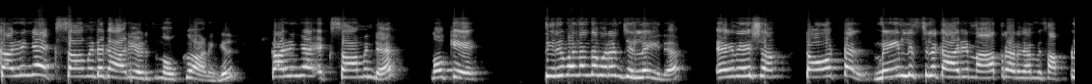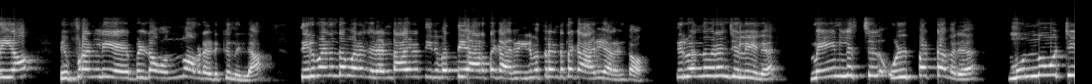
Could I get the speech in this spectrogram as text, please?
കഴിഞ്ഞ എക്സാമിന്റെ കാര്യം എടുത്ത് നോക്കുകയാണെങ്കിൽ കഴിഞ്ഞ എക്സാമിന്റെ നോക്കിയേ തിരുവനന്തപുരം ജില്ലയിൽ ഏകദേശം ടോട്ടൽ മെയിൻ ലിസ്റ്റിലെ കാര്യം മാത്രമാണ് ഞാൻ സപ്ലിയോ ഡിഫറently ഏബിൾഡോ ഒന്നും അവിടെ എടുക്കുന്നില്ല. തിരുവനന്തപുരം രണ്ടായിരത്തി ഇരുപത്തി ആറത്തെ കാര്യം ഇരുപത്തിരണ്ടത്തെ കാര്യമാണ് കേട്ടോ തിരുവനന്തപുരം ജില്ലയിൽ മെയിൻ ലിസ്റ്റിൽ ഉൾപ്പെട്ടവര് മുന്നൂറ്റി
